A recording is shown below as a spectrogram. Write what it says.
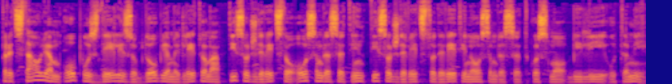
predstavljam opus deli z obdobja med letoma 1980 in 1989, ko smo bili v temi.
